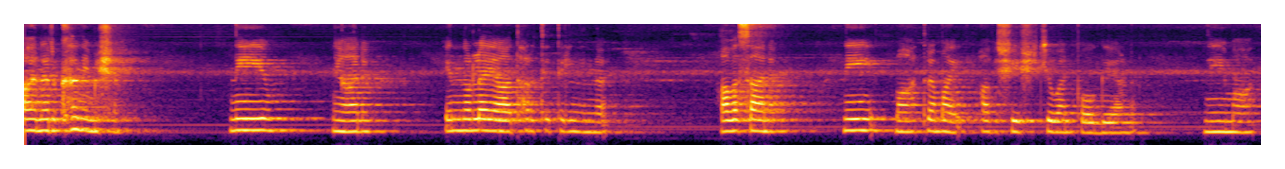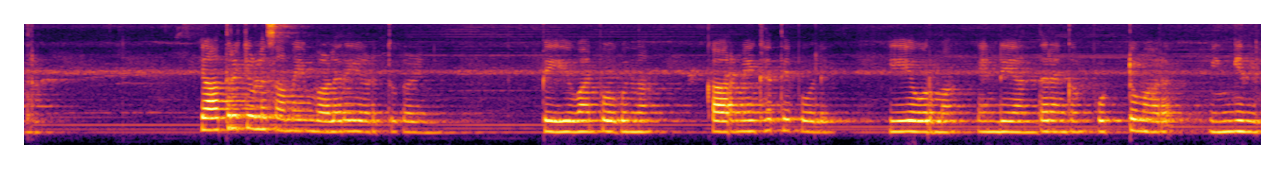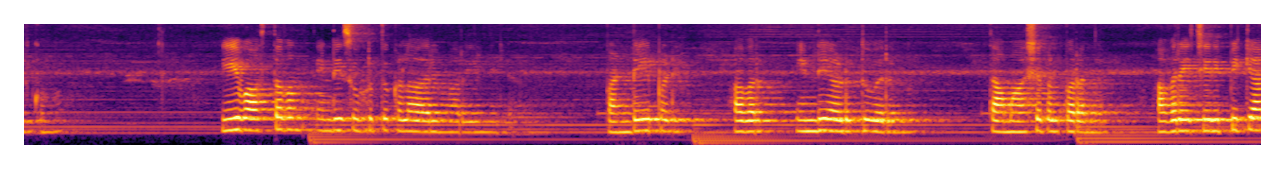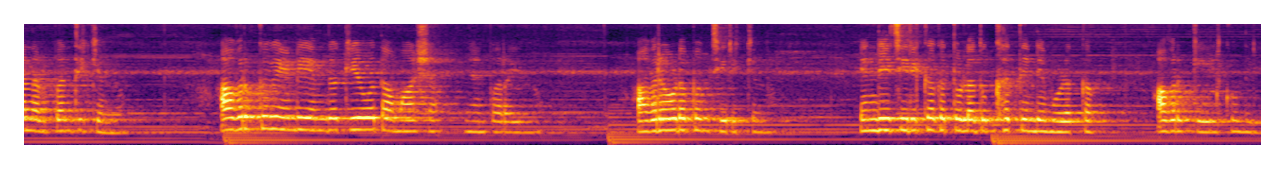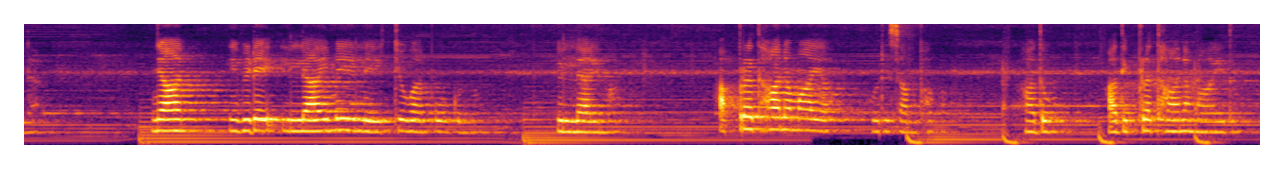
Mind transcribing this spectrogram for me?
അനർഘ നിമിഷം. നീയും ഞാനും എന്നുള്ള യാഥാർത്ഥ്യത്തിൽ നിന്ന് അവസാനം നീ മാത്രമായി അവശേഷിക്കുവാൻ പോകുകയാണ്. നീ മാത്രം. യാത്രയ്ക്കുള്ള സമയം വളരെ അടുത്തു കഴിഞ്ഞു. പെയ്യുവാൻ പോകുന്ന കാർമേഘത്തെ പോലെ ഈ ഓർമ്മ എന്റെ അന്തരംഗം പൊട്ടുമാറ് മിങ്ങി നിൽക്കുന്നു. ഈ വാസ്തവം എന്റെ സുഹൃത്തുക്കൾ ആരും അറിയുന്നില്ല. പണ്ടേപ്പടി അവർ എന്റെ അടുത്തു വരുന്നു. തമാശകൾ പറഞ്ഞ് അവരെ ചിരിപ്പിക്കാൻ നിർബന്ധിക്കുന്നു. അവർക്ക് വേണ്ടി എന്തൊക്കെയോ തമാശ ഞാൻ പറയുന്നു. അവരോടൊപ്പം ചിരിക്കുന്നു. എന്റെ ചിരിക്കകത്തുള്ള ദുഃഖത്തിന്റെ മുഴക്കം അവർ കേൾക്കുന്നില്ല. ഞാൻ ഇവിടെ ഇല്ലായ്മയിൽ ലയിക്കുവാൻ പോകുന്നു. ഇല്ലായ്മ അപ്രധാനമായ ഒരു സംഭവം. അതോ അതിപ്രധാനമായത്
